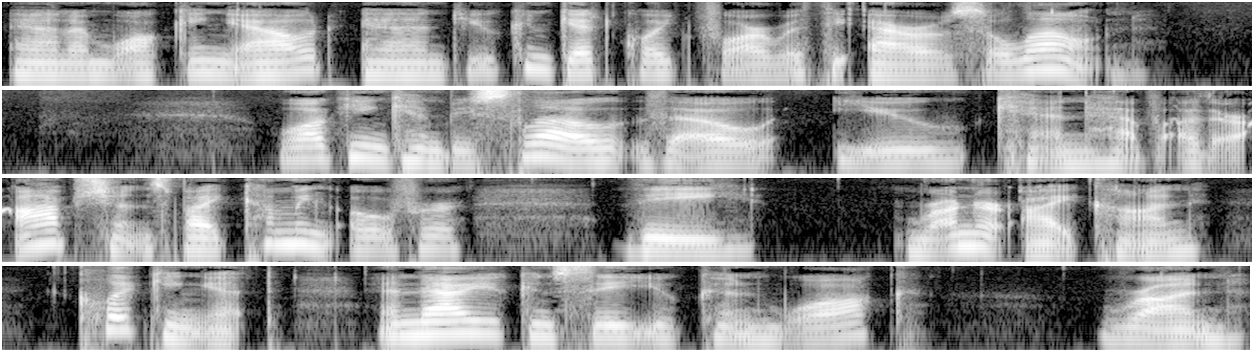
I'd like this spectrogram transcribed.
and I'm walking out and you can get quite far with the arrows alone. Walking can be slow, though you can have other options by coming over the runner icon, clicking it, and now you can see you can walk, run,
